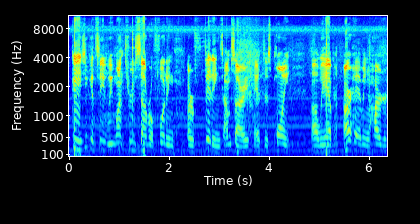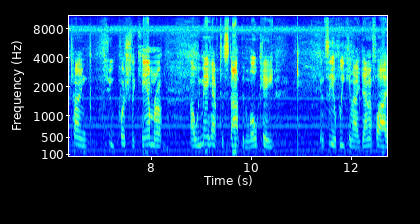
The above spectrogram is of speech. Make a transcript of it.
Okay, as you can see, we went through several footing or fittings. I'm sorry. At this point, uh, we have are having a harder time to push the camera. Uh, we may have to stop and locate and see if we can identify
